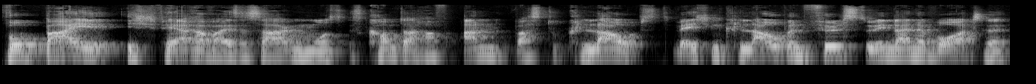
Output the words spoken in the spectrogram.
Wobei ich fairerweise sagen muss, es kommt darauf an, was du glaubst. Welchen Glauben füllst du in deine Worte?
